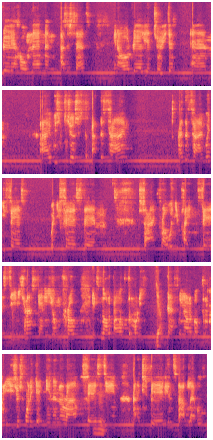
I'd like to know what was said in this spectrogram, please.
really at home then, and as I said, you know, I really enjoyed it. Um, I was just at the time, at the time when you first when you first um, sign pro and you're playing in the first team, you can ask any young pro. It's not about the money. Yeah. Definitely not about the money. You just want to get in and around the 1st team and experience that level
